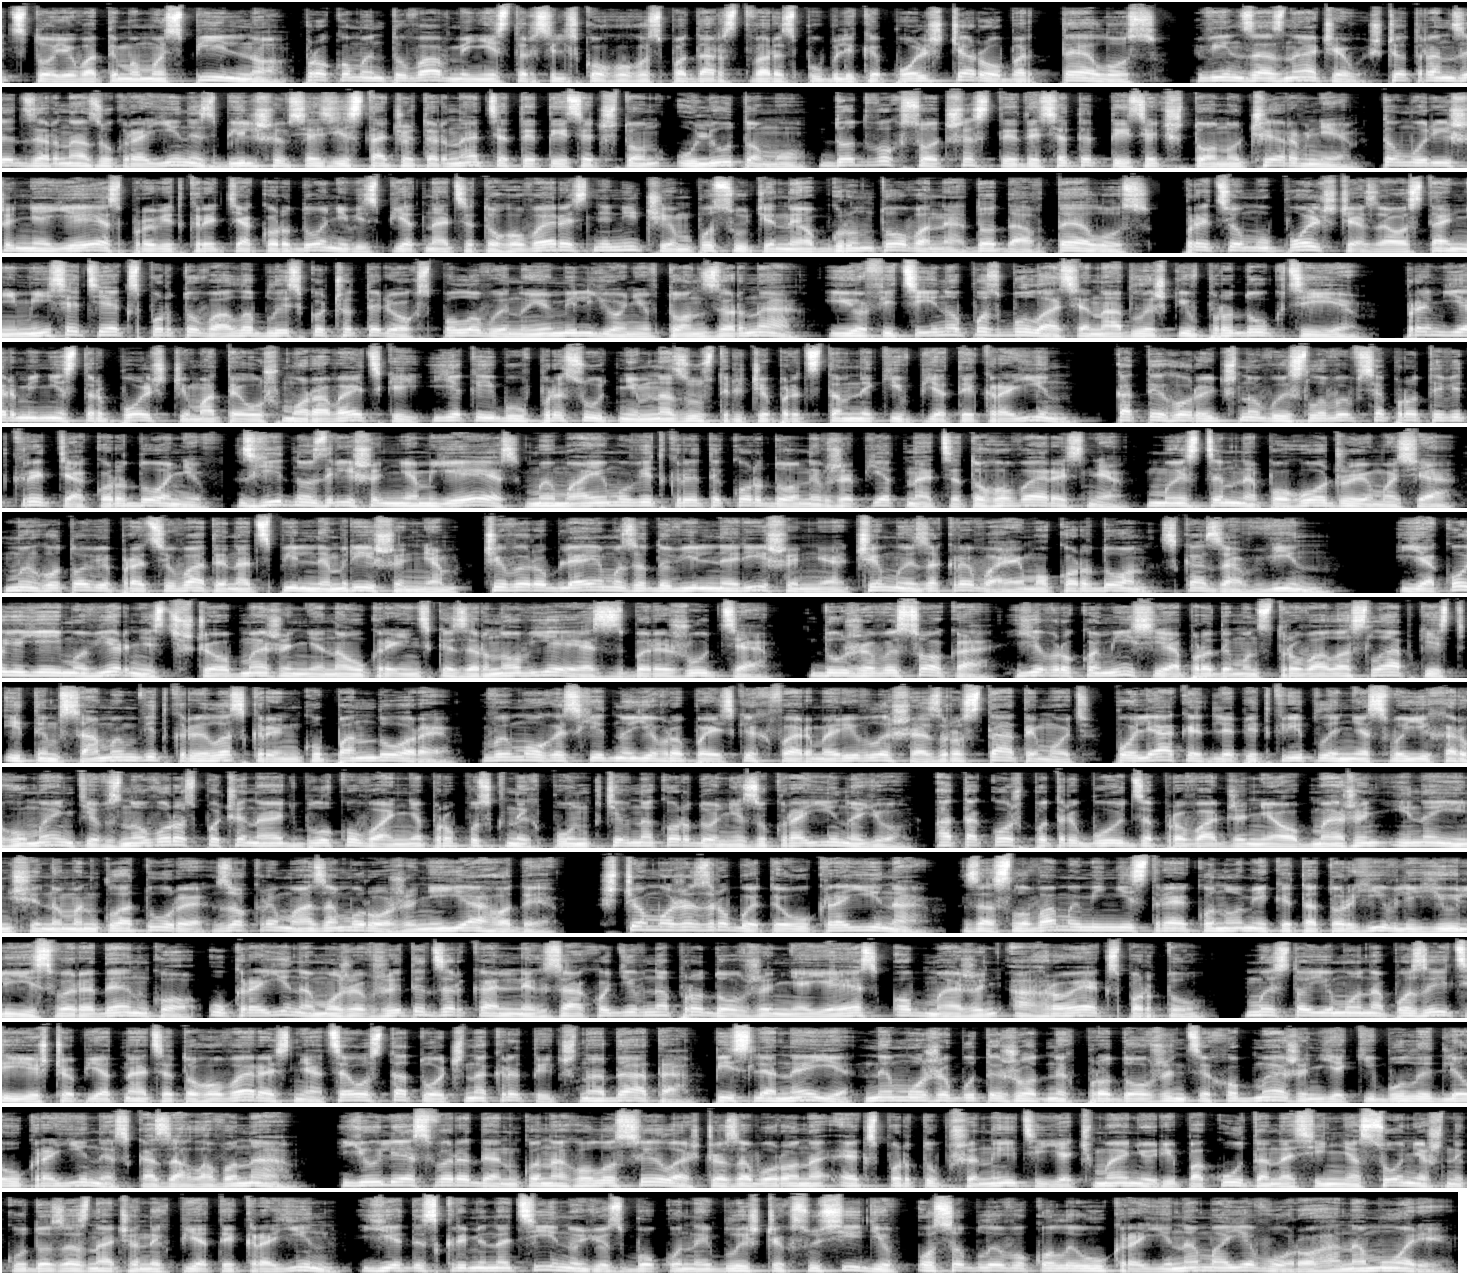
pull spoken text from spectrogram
відстоюватимемо спільно. Прокоментував міністр сільського господарства Республіки Польща Роберт Телус. Він зазначив, що транзит зерна з України збільшився зі 114 тисяч тонн у лютому до 260 тисяч тонн у червні. Тому рішення ЄС про відкриття кордонів із 15 вересня нічим по суті не обґрунтоване, додав Телус. При цьому Польща за останні місяці експортувала близько 4,5 мільйонів тонн зерна і офіційно позбулася надлишків продукції. Прем'єр-міністр Польщі Матеуш Моравецький, який був присутнім на зустрічі представників п'яти країн, категорично висловився проти відкриття кордонів. Згідно з рішенням ЄС, ми маємо відкрити кордони вже 15 вересня. Ми з цим не погоджуємося. Ми готові працювати над спільним рішенням, чи виробляємо задовільне рішення, чи ми закриваємо кордон, сказав він. Якою є ймовірність, що обмеження на українське зерно в ЄС збережуться? Дуже висока. Єврокомісія продемонструвала слабкість і тим самим відкрила скриньку Пандори. Вимоги східноєвропейських фермерів лише зростатимуть. Поляки для підкріплення своїх аргументів знову розпочинають блокування пропускних пунктів на кордоні з Україною, а також потребують запровадження обмежень і на інші номенклатури, зокрема заморожені ягоди. Що може зробити Україна? За словами міністра економіки та торгівлі Юлії Свереденко, Україна може вжити дзеркальних заходів на продовження ЄС обмежень агроекспорту. Ми стоїмо на позиції, що 15 вересня це остаточна критична дата. Після неї не може бути жодних продовжень цих обмежень, які були для України, сказала вона. Юлія Свереденко наголосила, що заборона експорту пшениці, ячменю, ріпаку та насіння соняшнику до зазначених п'яти країн є дискримінаційною з боку найближчих сусідів, особливо коли Україна має ворога на морі.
